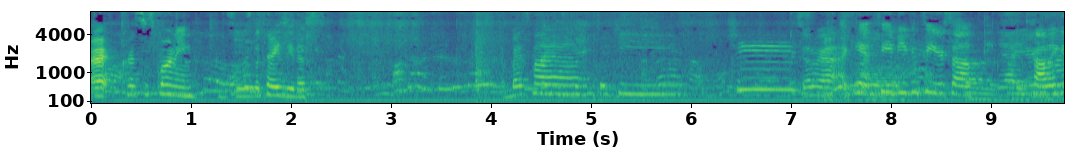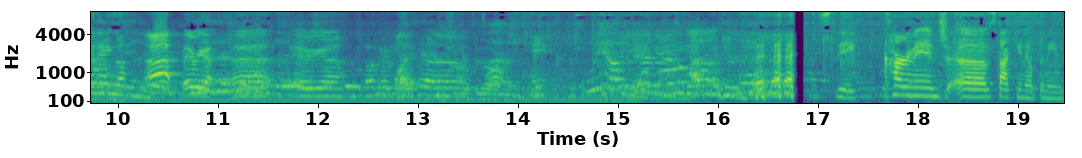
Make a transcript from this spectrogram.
Alright, Christmas morning. This is the craziness. Everybody smile. Say cheese. Cheese. Go around. I can't see if you can see yourself. Yeah, Probably a good angle. Ah, there we go. Uh, there we go. it's the carnage of stocking opening.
